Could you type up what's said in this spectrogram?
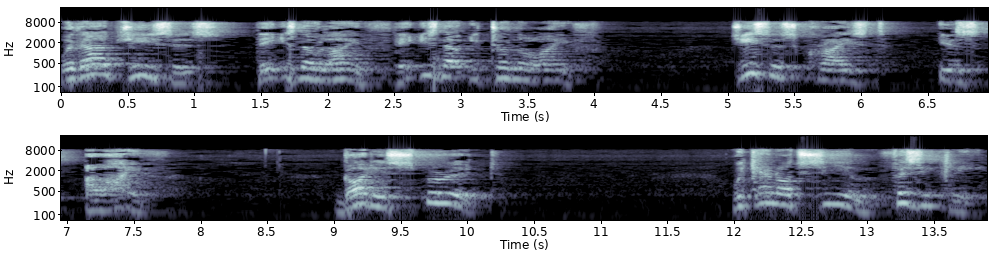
Without Jesus, there is no life. There is no eternal life. Jesus Christ is alive. God is spirit. We cannot see him physically,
